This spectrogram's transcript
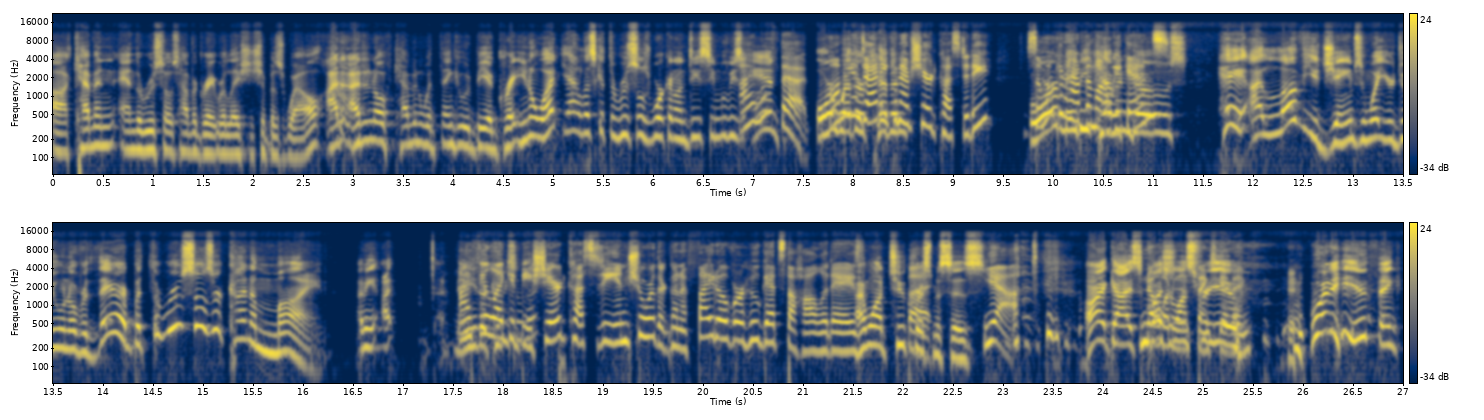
uh, kevin and the russos have a great relationship as well I, I don't know if kevin would think it would be a great you know what yeah let's get the russos working on dc movies I and love that. or Mommy whether and Daddy kevin can have shared custody. Someone or can have maybe them on kevin weekends. goes hey i love you james and what you're doing over there but the russos are kind of mine i mean i I feel like it'd be shared custody, and sure, they're going to fight over who gets the holidays. I want two but- Christmases. Yeah. All right, guys. No one question wants for you. Thanksgiving. what do you think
